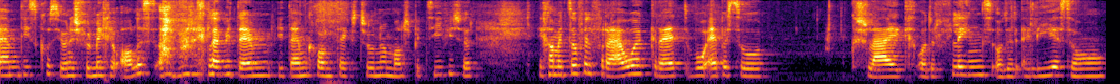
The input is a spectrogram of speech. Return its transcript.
ähm, Diskussion ist für mich ja alles, aber ich glaube in dem, in dem Kontext schon noch mal spezifischer. Ich habe mit so vielen Frauen geredet, die eben so Geschleik oder Flings oder eine Liaison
